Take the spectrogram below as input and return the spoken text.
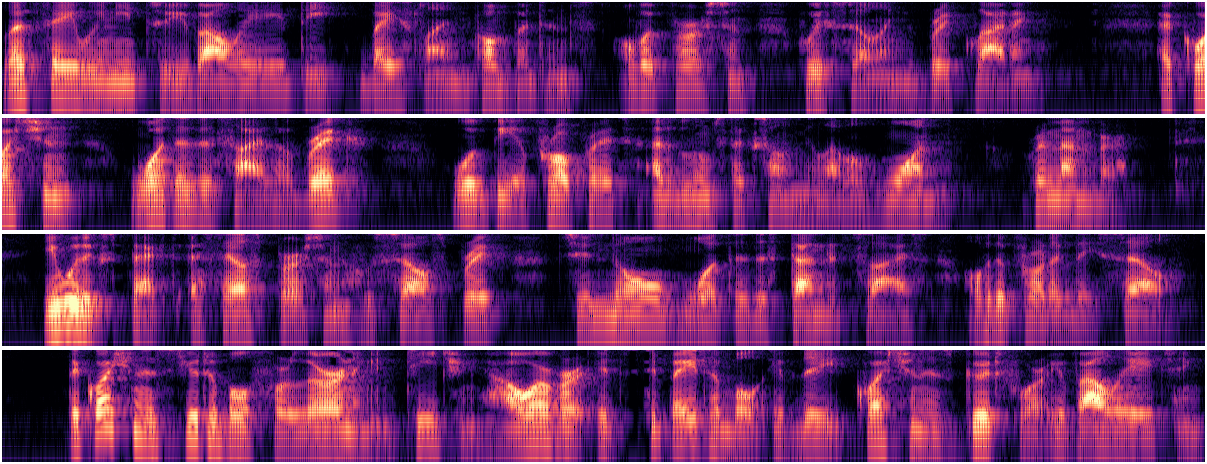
Let's say we need to evaluate the baseline competence of a person who is selling brick cladding. A question, what is the size of brick, would be appropriate at Bloom's taxonomy level 1. Remember, you would expect a salesperson who sells brick to know what is the standard size of the product they sell. The question is suitable for learning and teaching. However, it's debatable if the question is good for evaluating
